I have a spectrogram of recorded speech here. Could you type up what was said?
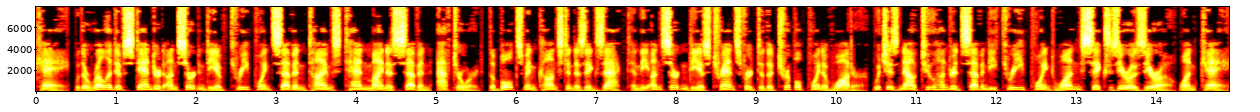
k, with a relative standard uncertainty of 3.7 times 10^-7. Afterward, the Boltzmann constant is exact and the uncertainty is transferred to the triple point of water, which is now 273.1600 k.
